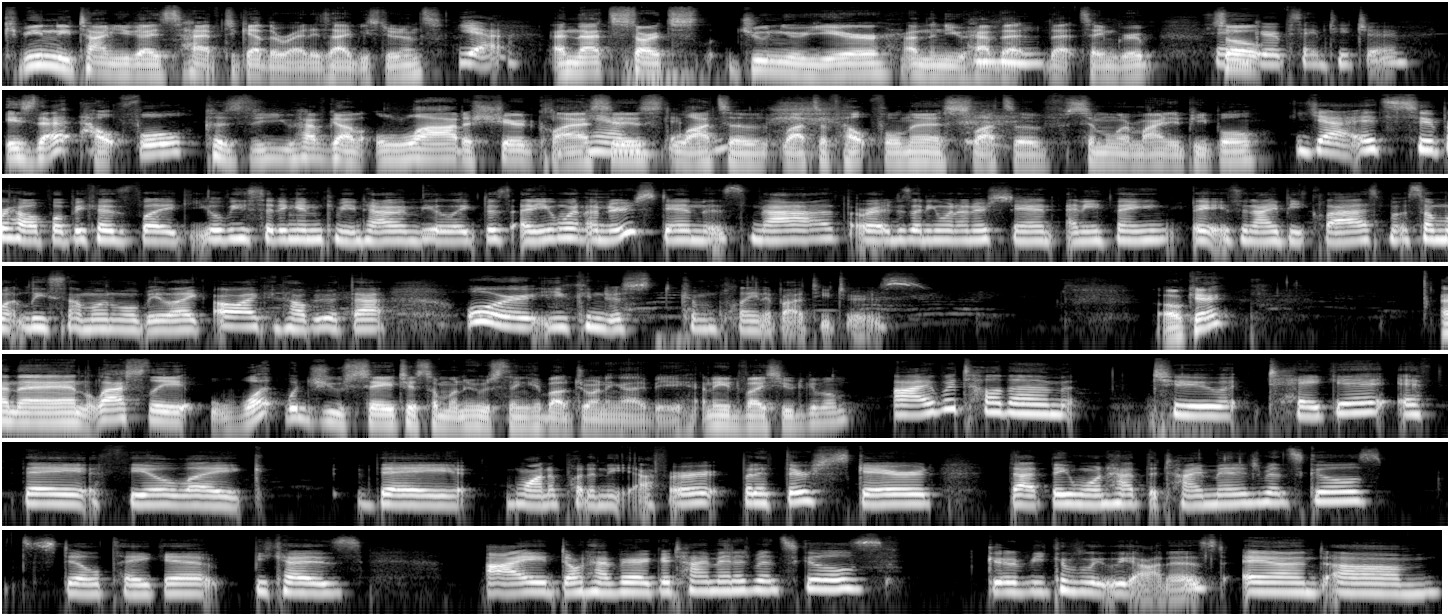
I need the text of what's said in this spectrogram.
community time you guys have together, right, as IB students? Yeah, And that starts junior year, and then you have that, that same group. Mm-hmm. same so, group, same teacher. is that helpful? Because you have got a lot of shared classes, lots of lots of helpfulness, lots of similar minded people. Yeah, it's super helpful because like you'll be sitting in community time and be like, does anyone understand this math or does anyone understand anything? It's an IB class, but someone at least someone will be like, oh, I can help you with that, or you can just complain about teachers. Okay. And then, lastly, what would you say to someone who's thinking about joining IB? Any advice you'd give them? I would tell them to take it if they feel like they want to put in the effort, but if they're scared that they won't have the time management skills, still take it because I don't have very good time management skills, gonna be completely honest. And um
